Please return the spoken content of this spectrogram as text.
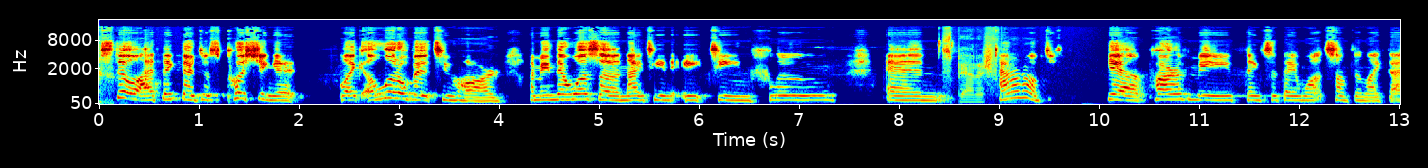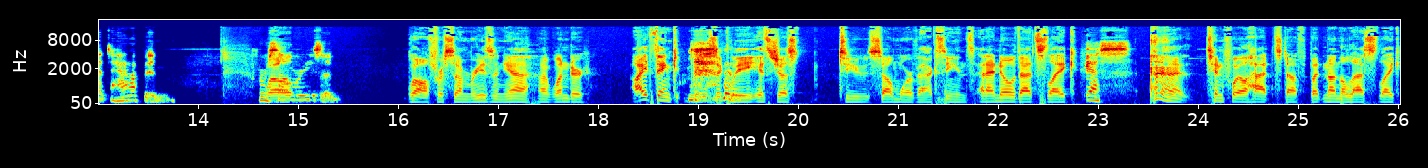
still, I think they're just pushing it like a little bit too hard. I mean, there was a 1918 flu, and Spanish. Flu. I don't know. Yeah, part of me thinks that they want something like that to happen for Well, some reason. Well, for some reason, yeah. I wonder. I think basically it's just to sell more vaccines, and I know that's like Yes. tinfoil hat stuff, but nonetheless, like,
